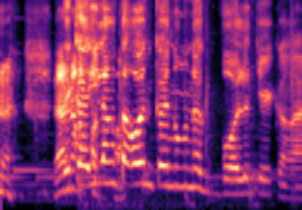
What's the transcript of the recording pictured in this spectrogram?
Teka, ilang taon ka nung nag-volunteer ka nga?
